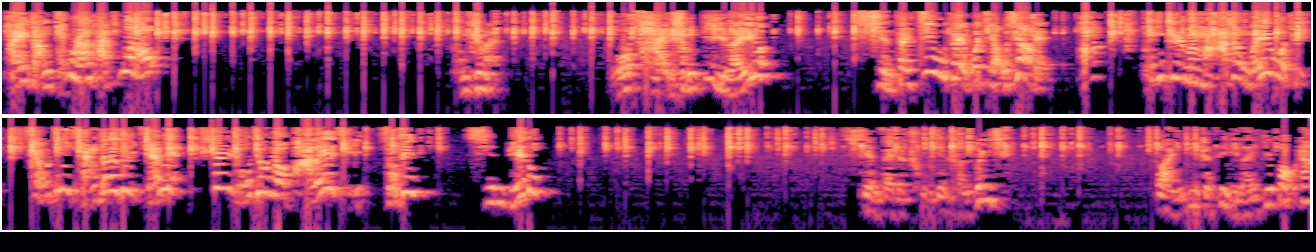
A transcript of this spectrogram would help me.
排长突然喊：“卧倒！”同志们，我踩上地雷了，现在就在我脚下边啊！同志们，马上围过去！小金抢在了最前面，伸手就要把雷起。小金，先别动，现在这处境很危险。万一这地雷一爆炸，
